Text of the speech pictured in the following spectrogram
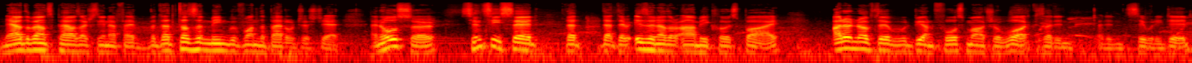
Now the bounce power is actually in our favor, but that doesn't mean we've won the battle just yet. And also, since he said that, that there is another army close by, I don't know if there would be on force march or what, because I didn't I didn't see what he did.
